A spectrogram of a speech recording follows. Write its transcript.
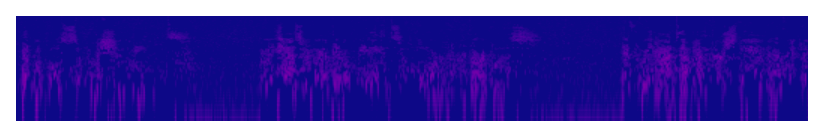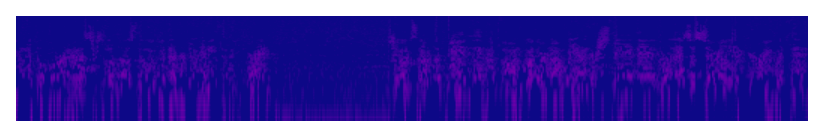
biblical submission means. I mean, yes, we want to be obedient to the Lord, regardless. If we had to understand everything that the Lord asks of us, then we could never do anything, right? So it's not dependent upon whether or not we understand it or necessarily agree with it.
